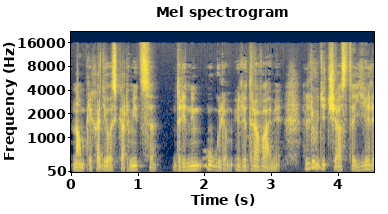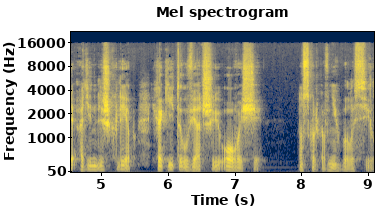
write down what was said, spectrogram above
Нам приходилось кормиться дряным углем или дровами. Люди часто ели один лишь хлеб и какие-то увядшие овощи. Но сколько в них было сил.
